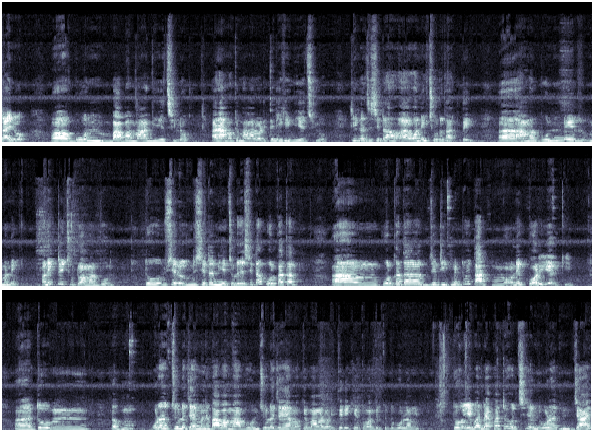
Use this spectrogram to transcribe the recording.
যাই হোক বোন বাবা মা গিয়েছিল, আর আমাকে মামার বাড়িতে রেখে গিয়েছিল। ঠিক আছে, সেটা অনেক ছোট থাকতেই আমার বোনের মানে অনেকটাই ছোট আমার বোন। তো সে- সেটা নিয়ে চলে যায়, সেটা কলকাতার কলকাতার যে ট্রিটমেন্ট হয়, তার অনেক পরেই আর কি। তো ওরা চলে যায় মানে বাবা, মা, বোন চলে যায়, আমাকে মামার বাড়িতে রেখে, তোমাদেরকে তো বললামই তো এবার ব্যাপারটা হচ্ছে, ওরা যায়,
